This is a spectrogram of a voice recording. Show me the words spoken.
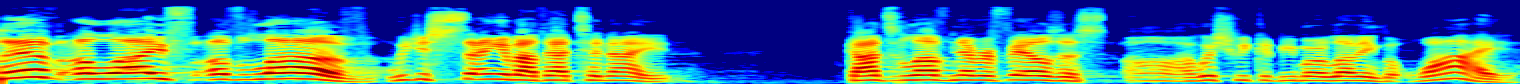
live a life of love. We just sang about that tonight. God's love never fails us. Oh, I wish we could be more loving, but why?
